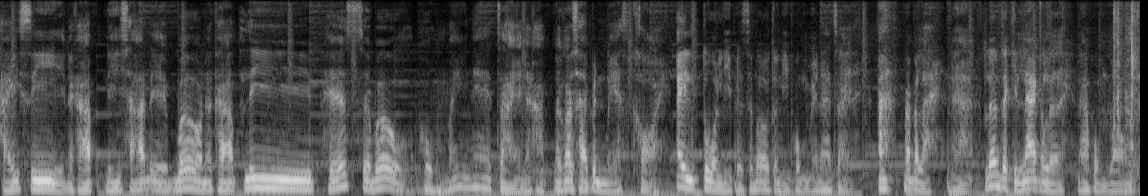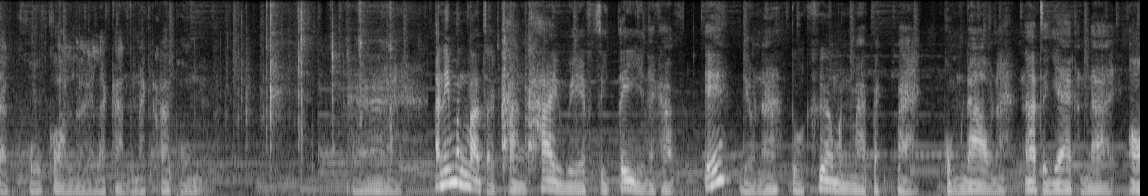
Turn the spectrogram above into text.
type C นะครับ rechargeable นะครับ replaceable ผมไม่แน่ใจนะครับแล้วก็ใช้เป็น mesh coil ไอตัว replaceable ตัวนี้ผมไม่แน่ใจอะไม่เป็นไรนะฮะเริ่มจากกลิ่นแรกกันเลยนะผมลองจากโคกก่อนเลยละกันนะครับผม อันนี้มันมาจากทางค่าย Wave City นะครับ เอ๊ะ เดี๋ยวนะ ตัวเครื่องมันมาแปลกๆ ผมเดานะ น่าจะแยกกันได้ อ๋อ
